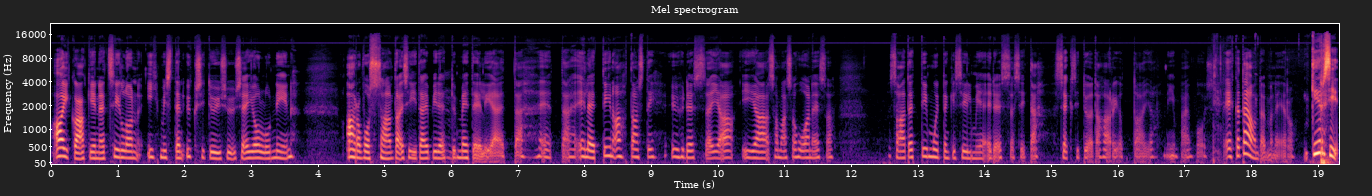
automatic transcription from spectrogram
aikaakin, että silloin ihmisten yksityisyys ei ollut niin arvossaan tai siitä ei pidetty mm. meteliä, että, että elettiin ahtaasti yhdessä ja, ja samassa huoneessa saatettiin muidenkin silmien edessä sitä seksityötä harjoittaa ja niin päin pois. Ehkä tämä on tämmöinen ero. Kirsi,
